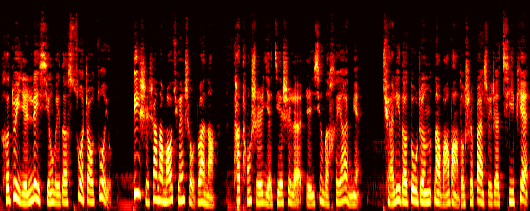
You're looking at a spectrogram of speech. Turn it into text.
和对人类行为的塑造作用。历史上的谋权手段呢，它同时也揭示了人性的黑暗面。权力的斗争，那往往都是伴随着欺骗、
